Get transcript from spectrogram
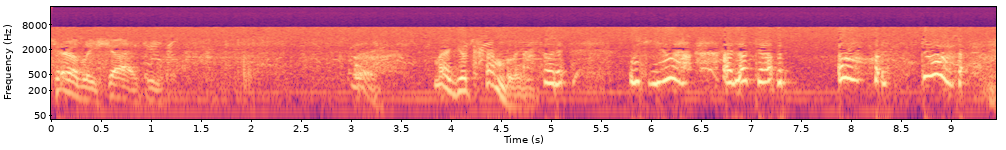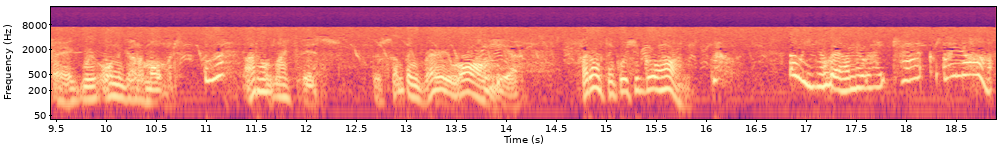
terribly shy people. Meg, you're trembling. I thought it was you. I, I looked up and... Oh, a star. Meg, we've only got a moment. What? I don't like this. There's something very wrong here. I don't think we should go on. Oh, we know we're on the right track. Why not?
